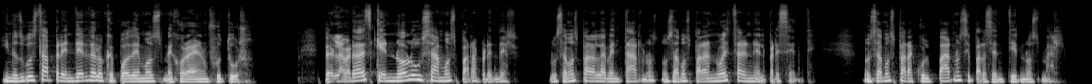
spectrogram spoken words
y nos gusta aprender de lo que podemos mejorar en un futuro. Pero la verdad es que no lo usamos para aprender, lo usamos para lamentarnos, lo usamos para no estar en el presente, lo usamos para culparnos y para sentirnos mal.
